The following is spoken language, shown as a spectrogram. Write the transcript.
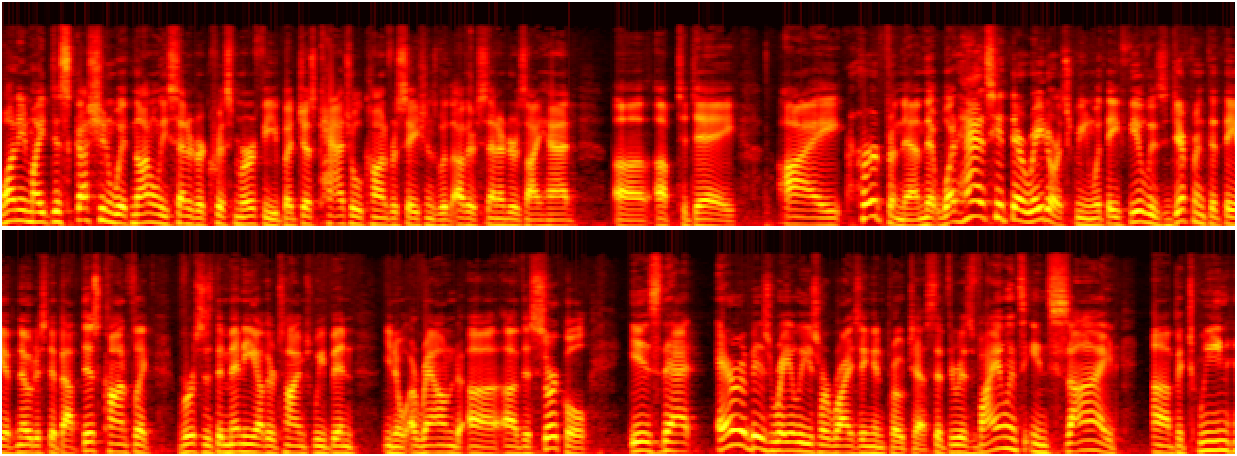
Juan, in my discussion with not only Senator Chris Murphy, but just casual conversations with other senators I had uh, up today, I heard from them that what has hit their radar screen, what they feel is different that they have noticed about this conflict versus the many other times we've been, you know, around uh, uh, this circle, is that Arab Israelis are rising in protest, that there is violence inside uh, between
